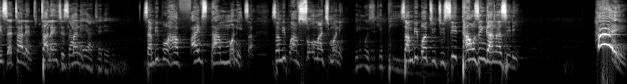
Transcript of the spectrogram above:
is a talent. Talent is money. Some people have five star money. Some, some people have so much money. binom wɔ sika pii Some people to, to see thousand Ghana cedi. Hey!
